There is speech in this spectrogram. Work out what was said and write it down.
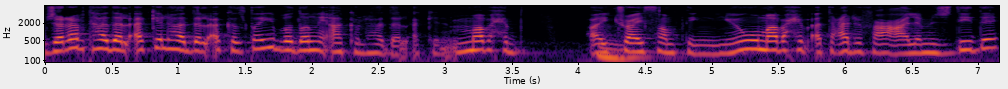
جربت هذا الأكل هذا الأكل طيب بضلني آكل هذا الأكل. ما بحب I try something new ما بحب أتعرف على عالم جديدة.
